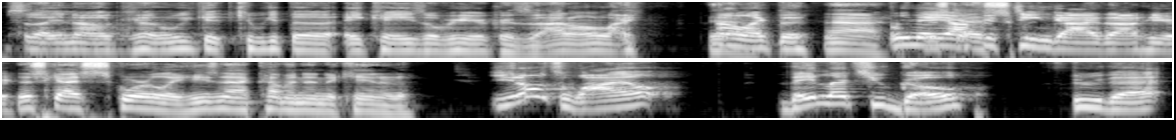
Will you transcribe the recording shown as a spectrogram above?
So you know, can we get can we get the AKs over here? Because I don't like I don't like the Nah, bring the AR-15 guys out here. This guy's squirrely. He's not coming into Canada. You know what's wild? They let you go through that.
